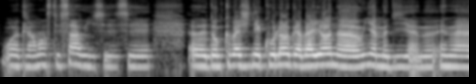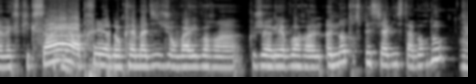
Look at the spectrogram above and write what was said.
Ouais, clairement, c'était ça, oui. C'est, donc ma gynécologue à Bayonne, oui, elle me dit, elle, m'explique ça. Après, donc elle m'a dit, on va aller voir que j'allais avoir un, un, autre spécialiste à Bordeaux. Ouais.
